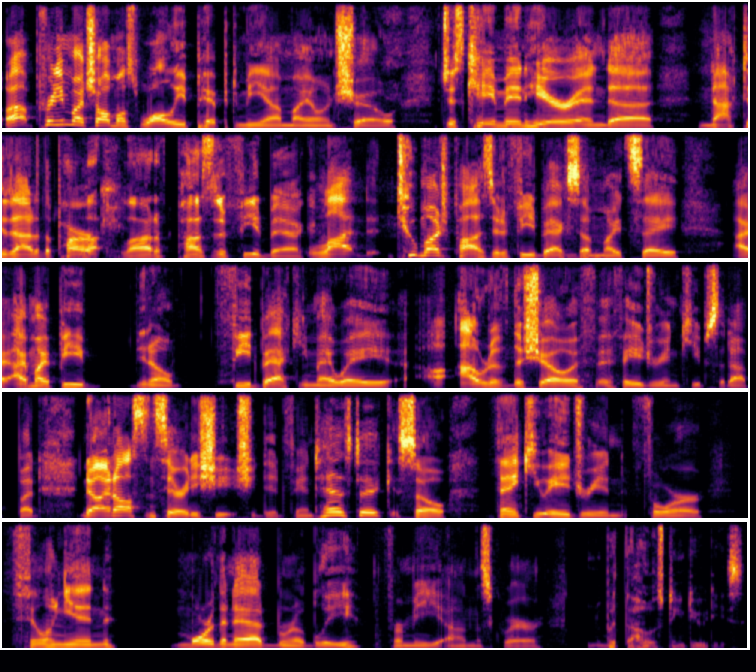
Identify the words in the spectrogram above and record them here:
Uh, pretty much almost Wally pipped me on my own show. Just came in here and uh, knocked it out of the A park. lot, lot of positive feedback. lot too much positive feedback. Some might say I, I might be you know feedbacking my way uh, out of the show if, if Adrian keeps it up. But no, in all sincerity, she she did fantastic. So thank you, Adrian, for filling in more than admirably for me on the square with the hosting duties.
